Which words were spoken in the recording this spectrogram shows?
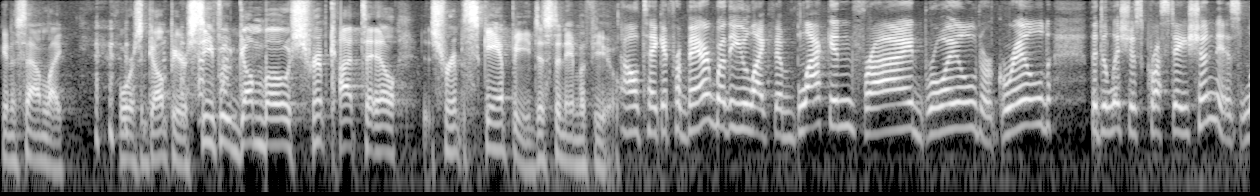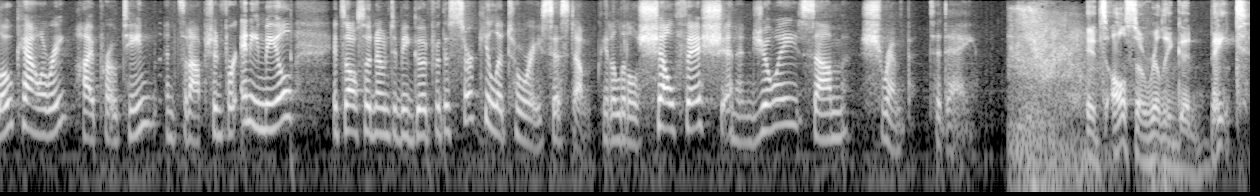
Going to sound like Forrest Gump here. Seafood gumbo, shrimp cocktail, shrimp scampi, just to name a few. I'll take it from there. Whether you like them blackened, fried, broiled, or grilled, the delicious crustacean is low calorie, high protein, and it's an option for any meal. It's also known to be good for the circulatory system. Get a little shellfish and enjoy some shrimp today. It's also really good bait.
